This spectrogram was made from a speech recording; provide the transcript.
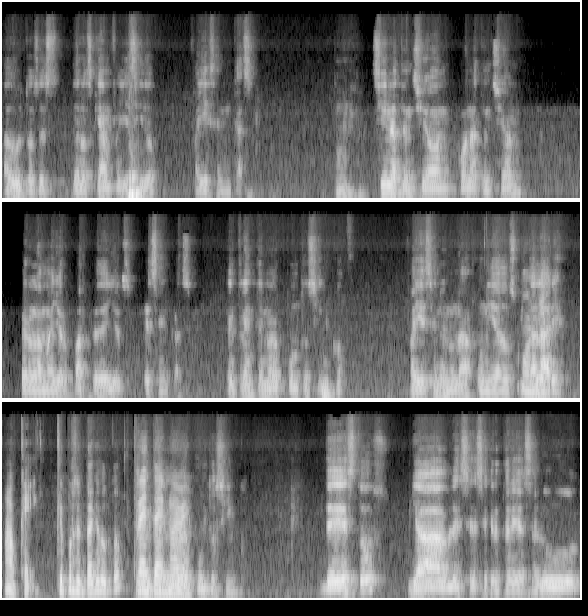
adultos es- de los que han fallecido, fallecen en casa. Sin atención, con atención, pero la mayor parte de ellos es en casa. El 39.5 fallecen en una unidad hospitalaria. Ah, Ok. ¿Qué porcentaje, doctor? 39. 39.5. De estos, ya háblese Secretaría de Salud,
